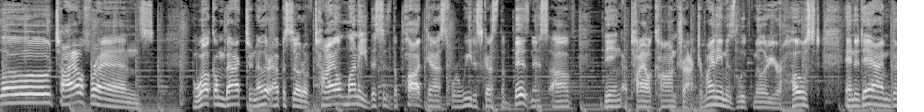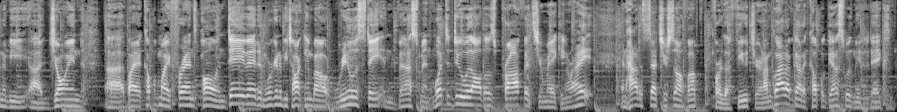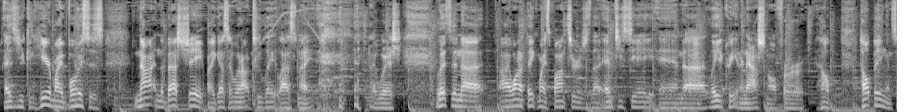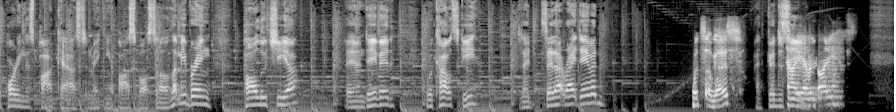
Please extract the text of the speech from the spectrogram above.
Hello, tile friends. Welcome back to another episode of Tile Money. This is the podcast where we discuss the business of being a tile contractor. My name is Luke Miller, your host, and today I'm going to be uh, joined uh, by a couple of my friends, Paul and David, and we're going to be talking about real estate investment, what to do with all those profits you're making, right? And how to set yourself up for the future. And I'm glad I've got a couple guests with me today because, as you can hear, my voice is not in the best shape. I guess I went out too late last night. I wish. Listen, uh, I want to thank my sponsors, the NTCA and uh, Laticrete International, for help helping and supporting this podcast and making it possible. So let me bring Paul Lucia and David Wikowski. Did I say that right, David? What's up, guys? Good to see Howdy, you. everybody.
